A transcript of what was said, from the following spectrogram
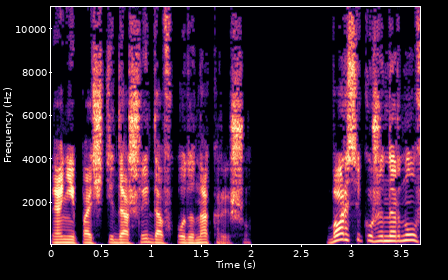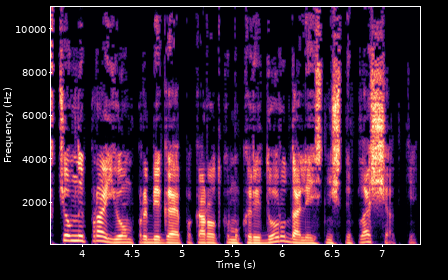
Они почти дошли до входа на крышу. Барсик уже нырнул в темный проем, пробегая по короткому коридору до лестничной площадки.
